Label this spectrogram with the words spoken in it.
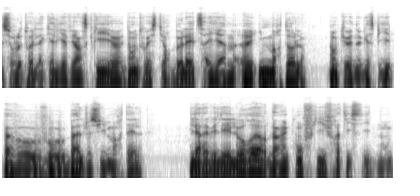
sur le toit de laquelle il y avait inscrit euh, Don't waste your bullets, I am euh, immortal. Donc euh, ne gaspillez pas vos, vos balles, je suis immortel. Il a révélé l'horreur d'un conflit fratricide, donc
